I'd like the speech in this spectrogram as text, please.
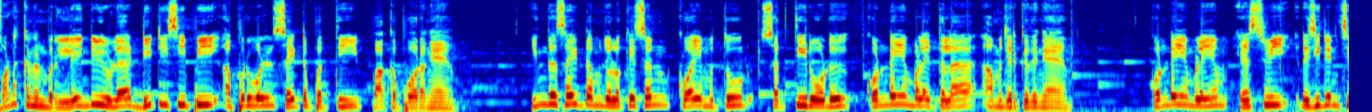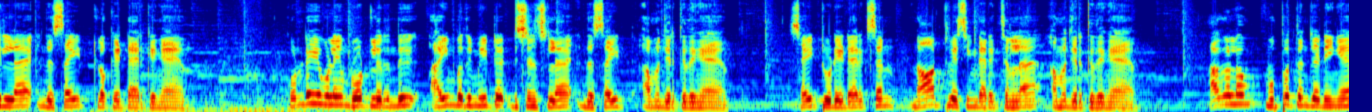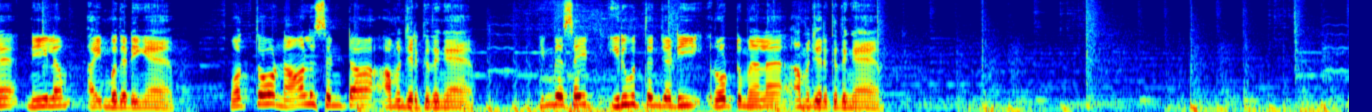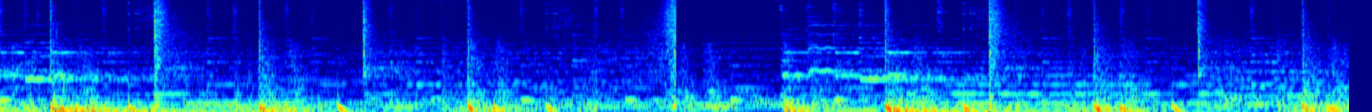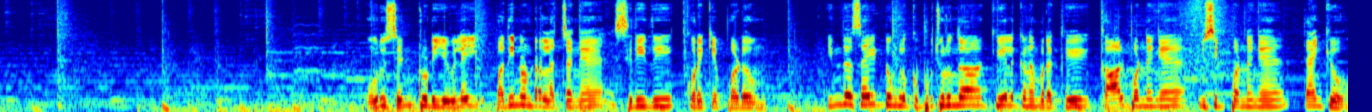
வணக்க நண்பர்களே இந்த வீடியோவில் டிடிசிபி அப்ரூவல் சைட்டை பற்றி பார்க்க போகிறேங்க இந்த சைட் அமைஞ்ச லொக்கேஷன் கோயம்புத்தூர் சக்தி ரோடு கொண்டையம்பாளையத்தில் அமைஞ்சிருக்குதுங்க. கொண்டையம்பாளையம் எஸ்வி ரெசிடென்சியில் இந்த சைட் லொக்கேட் ஆயிருக்குங்க. கொண்டையம்பாளையம் ரோட்டிலிருந்து ஐம்பது மீட்டர் டிஸ்டன்ஸில் இந்த சைட் அமைஞ்சிருக்குதுங்க. சைட்டுடைய டைரெக்ஷன் நார்த் வேஸ்டிங் டைரெக்ஷனில் அமைஞ்சிருக்குதுங்க. அகலம் முப்பத்தஞ்சு அடிங்க நீளம் ஐம்பது அடிங்க. மொத்தம் நாலு சென்ட்டாக அமைஞ்சிருக்குதுங்க. இந்த சைட் இருபத்தஞ்சடி அடி ரோட்டு மேலே அமைஞ்சிருக்குதுங்க. ஒரு சென்ட்டுடைய விலை பதினொன்றரை லட்சங்க சிறிது குறைக்கப்படும். இந்த சைட் உங்களுக்கு பிடிச்சிருந்தா கீழே நம்பருக்கு கால் பண்ணுங்கள் விசிட் பண்ணுங்கள் தேங்க்யூ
